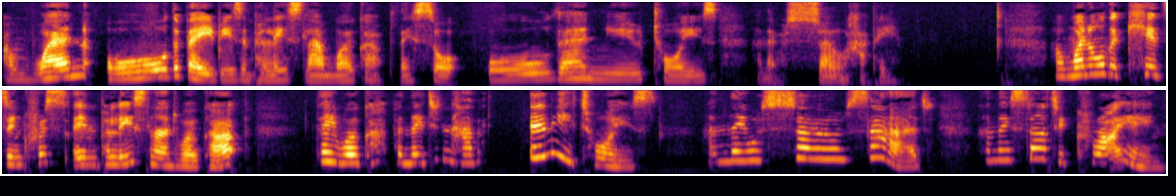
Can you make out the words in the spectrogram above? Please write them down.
And when all the babies in Policeland woke up, they saw all their new toys and they were so happy. And when all the kids in Chris in Policeland woke up, they woke up and they didn't have any toys. And they were so sad and they started crying.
